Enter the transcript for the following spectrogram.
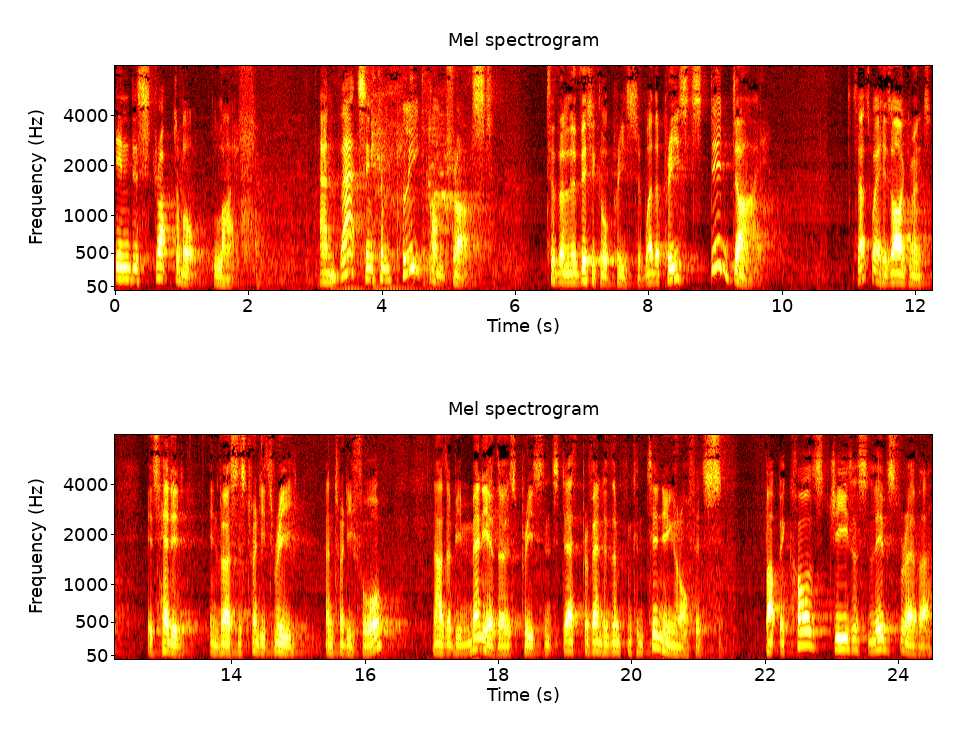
indestructible life. And that's in complete contrast to the Levitical priesthood, where the priests did die. So that's where his argument is headed in verses 23 and 24. Now there be many of those priests since death prevented them from continuing in office. But because Jesus lives forever,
